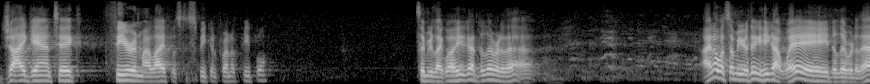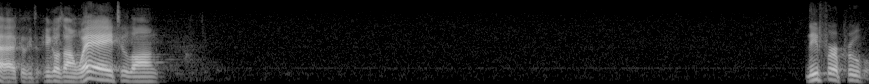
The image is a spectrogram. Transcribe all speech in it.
gigantic fear in my life was to speak in front of people? Some of you are like, well, he got delivered of that. I know what some of you are thinking. He got way delivered of that because he goes on way too long. Need for approval.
